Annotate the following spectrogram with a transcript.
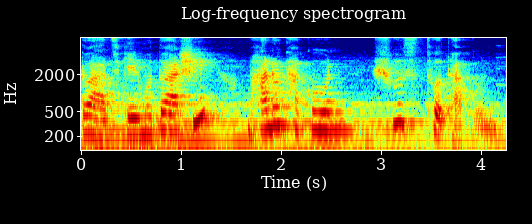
তো আজকের মতো আসি। ভালো থাকুন, সুস্থ থাকুন।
